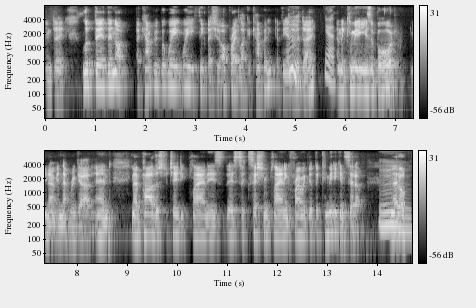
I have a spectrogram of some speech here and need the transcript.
Indeed. Look, they're, they're not a company, but we, we think they should operate like a company at the end mm. of the day. Yeah. And the committee is a board you know, in that regard. And, you know, part of the strategic plan is there's succession planning framework that the committee can set up. Mm. And that'll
